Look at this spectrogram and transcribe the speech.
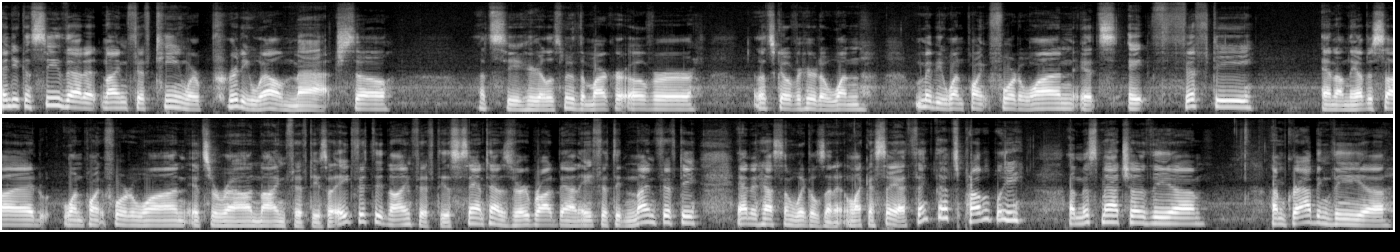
And you can see that at 915 we're pretty well matched. So let's see here. Let's move the marker over. Let's go over here to one, maybe 1.4 to 1. It's 850 and on the other side 1.4 to 1 it's around 950 so 850 to 950 this antenna is very broadband 850 to 950 and it has some wiggles in it. And like I say I think that's probably a mismatch of the uh, I'm grabbing the uh,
